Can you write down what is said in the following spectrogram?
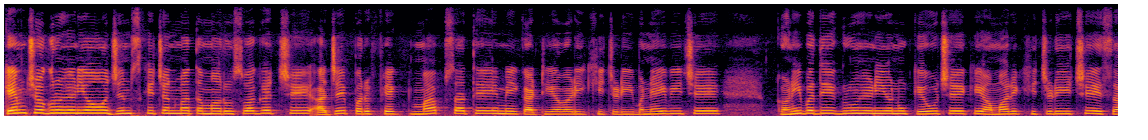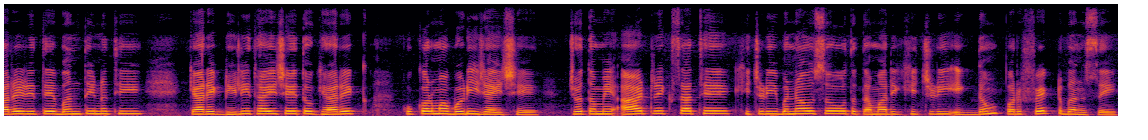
કેમ છો ગૃહિણીઓ? જીમ્સ કિચનમાં તમારું સ્વાગત છે. આજે પરફેક્ટ માપ સાથે મેં કાઠિયાવાડી ખીચડી બનાવી છે. ઘણી બધી ગૃહિણીઓનું કહેવું છે કે અમારી ખીચડી છે, સારી રીતે બનતી નથી. ક્યારેક ઢીલી થાય છે તો ક્યારેક કુકરમાં બળી જાય છે. જો તમે આ ટ્રીક સાથે ખીચડી બનાવશો તો તમારી ખીચડી એકદમ પરફેક્ટ બનશે.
